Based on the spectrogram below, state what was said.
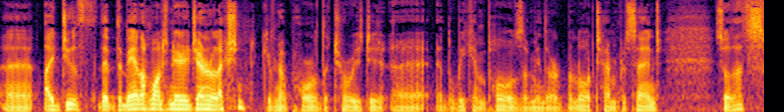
Uh, I do. Th- they may not want an early general election, given how poor the Tories did uh, at the weekend polls. I mean, they're below ten percent, so that's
